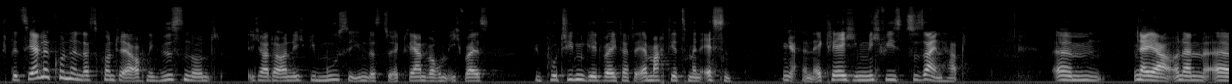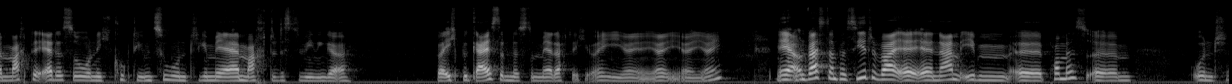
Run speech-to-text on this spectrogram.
spezielle Kundin, das konnte er auch nicht wissen und ich hatte auch nicht die Muße, ihm das zu erklären, warum ich weiß, wie Poutine geht, weil ich dachte, er macht jetzt mein Essen. Ja. Dann erkläre ich ihm nicht, wie es zu sein hat. Ähm, naja, und dann äh, machte er das so und ich guckte ihm zu und je mehr er machte, desto weniger war ich begeistert und desto mehr dachte ich, oi, oi, oi, oi, oi. Naja, und was dann passierte war, er, er nahm eben äh, Pommes ähm, und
